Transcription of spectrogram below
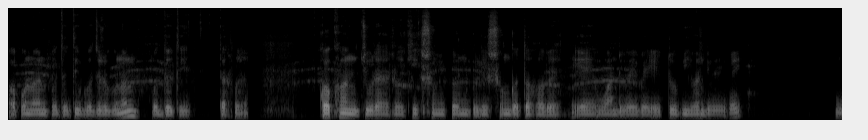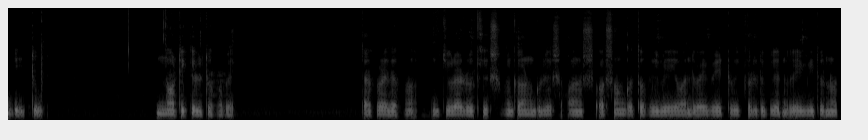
অপনয়ন পদ্ধতি বজ্রগুণন পদ্ধতি। তারপরে কখন জোড়া রৈখিক সমীকরণগুলি সঙ্গত হবে? A one divide by A two, B one divide by B two. Not equal to হবে। তারপরে দেখো, জোড়া রৈখিক সমীকরণগুলি অসঙ্গত হইবে। A one divide by two equal to B one by B two not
